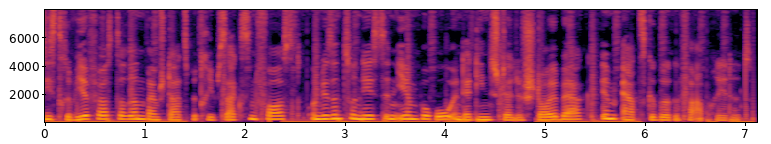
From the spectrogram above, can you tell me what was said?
Sie ist Revierförsterin beim Staatsbetrieb Sachsenforst und wir sind zunächst in ihrem Büro in der Dienststelle Stolberg im Erzgebirge verabredet.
